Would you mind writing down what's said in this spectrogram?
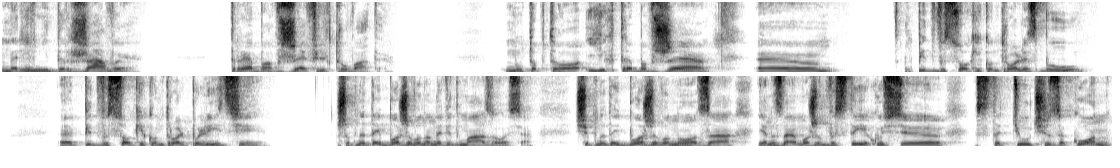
на рівні держави треба вже фільтрувати. Ну, тобто, їх треба вже е, під високий контроль СБУ, е, під високий контроль поліції, щоб, не дай Боже, воно не відмазалося. Щоб, не дай Боже, воно за, я не знаю, може ввести якусь е, статтю чи закон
